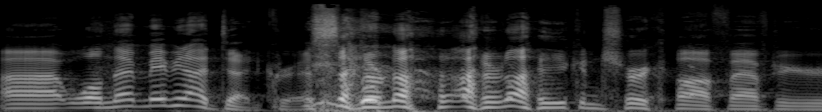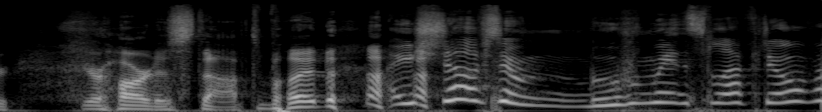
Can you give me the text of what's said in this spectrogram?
Uh, well, not, maybe not dead, Chris. I don't know. I don't know how you can jerk off after your your heart is stopped, but You still have some movements left over?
